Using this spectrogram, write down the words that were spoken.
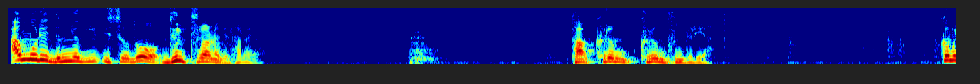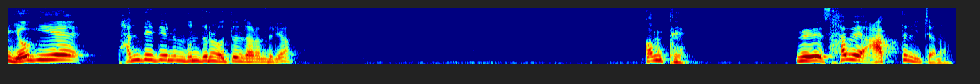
아무리 능력이 있어도 늘 불안하게 살아요. 다 그런, 그런 분들이야. 그러면 여기에 반대되는 분들은 어떤 사람들이야? 깡패. 왜 사회 악들 있잖아.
